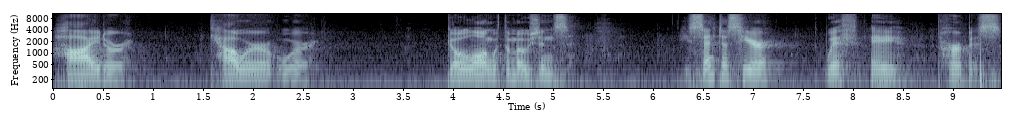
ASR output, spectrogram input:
hide or cower or go along with the motions. He sent us here with a purpose.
